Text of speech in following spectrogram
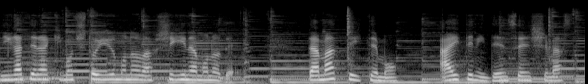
苦手な気持ちというものは不思議なもので黙っていても相手に伝染します。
